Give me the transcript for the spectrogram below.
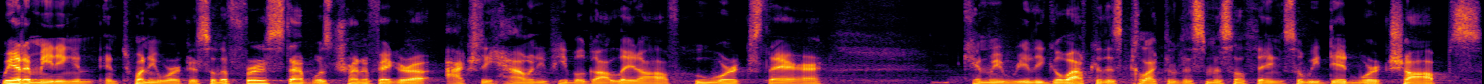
we had a meeting and, and 20 workers. So the first step was trying to figure out actually how many people got laid off, who works there, can we really go after this collective dismissal thing? So we did workshops.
